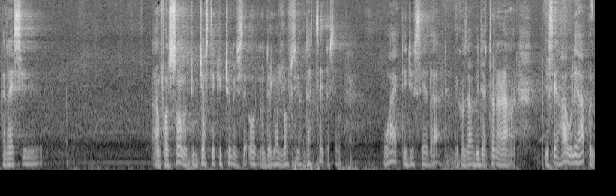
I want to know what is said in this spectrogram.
Can I see you? And for some, will just take you two minutes. Say, oh no, the Lord loves you. And that's it. They say, why did you say that? Because that will be their turnaround. You say, how will it happen?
